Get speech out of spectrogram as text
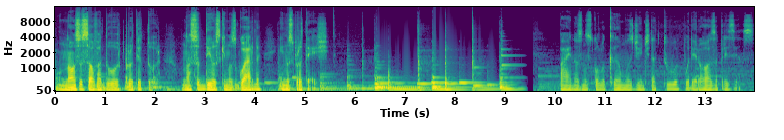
o nosso Salvador, protetor, o nosso Deus que nos guarda e nos protege. Pai, nós nos colocamos diante da tua poderosa presença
